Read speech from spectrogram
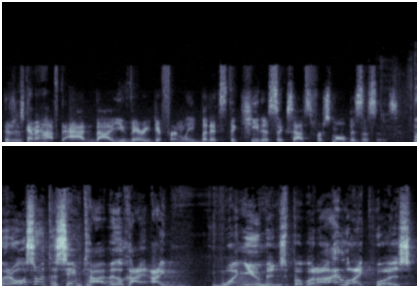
They're just going to have to add value very differently, but it's the key to success for small businesses. But also at the same time, look, I, I want humans, but what I liked was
